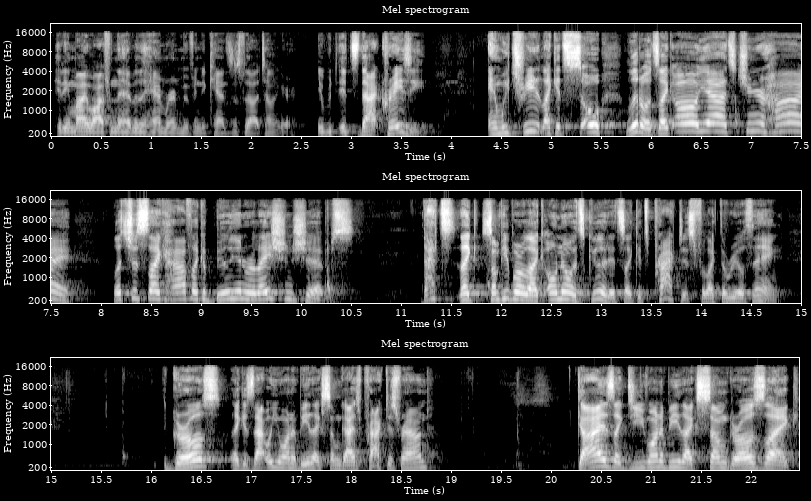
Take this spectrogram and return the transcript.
hitting my wife in the head with a hammer and moving to Kansas without telling her. It would, it's that crazy. And we treat it like it's so little. It's like, oh, yeah, it's junior high. Let's just like have like a billion relationships. That's like, some people are like, oh, no, it's good. It's like, it's practice for like the real thing. Girls, like, is that what you want to be? Like some guy's practice round? Guys, like, do you want to be like some girls like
